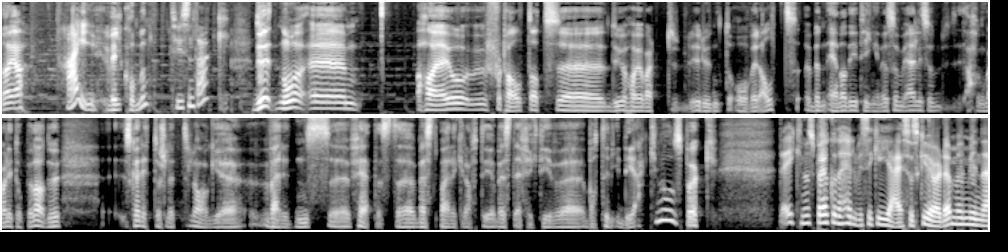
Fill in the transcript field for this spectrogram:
Naja. Hei. Velkommen. Tusen takk. Du, nå eh, har jeg jo fortalt at eh, du har jo vært rundt overalt. Men en av de tingene som jeg liksom hang meg litt opp i, da Du skal rett og slett lage verdens eh, feteste, mest bærekraftige, mest effektive batteri. Det er ikke noe spøk? Det er ikke noe spøk, og det er heldigvis ikke jeg som skal gjøre det, men mine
